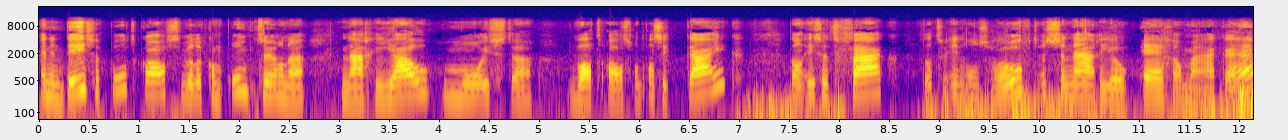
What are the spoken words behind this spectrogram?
En in deze podcast wil ik hem omturnen naar jouw mooiste wat als. Want als ik kijk, dan is het vaak dat we in ons hoofd een scenario erger maken. Hè?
